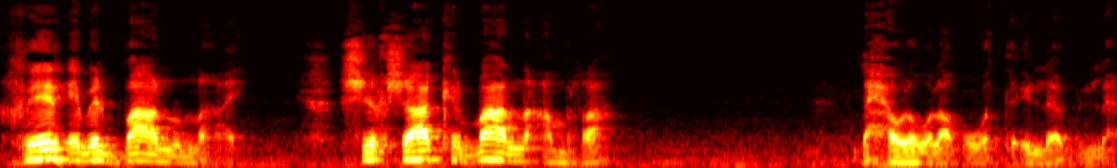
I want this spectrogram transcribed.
خير هبل hebel baanu شيخ شاكر shaakir baana لا حول ولا قوة إلا بالله.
